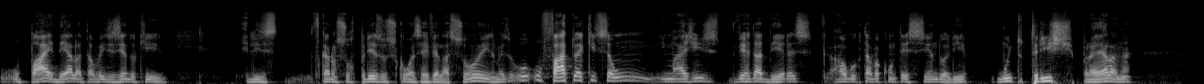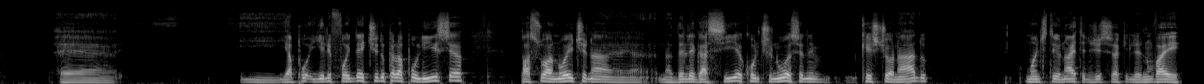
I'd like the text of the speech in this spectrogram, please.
o pai dela talvez dizendo que eles ficaram surpresos com as revelações, mas o, o fato é que são imagens verdadeiras, algo que estava acontecendo ali, muito triste para ela, né? É, e, e a e ele foi detido pela polícia, passou a noite na, na delegacia, continua sendo questionado. O Manchester United disse que ele não vai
